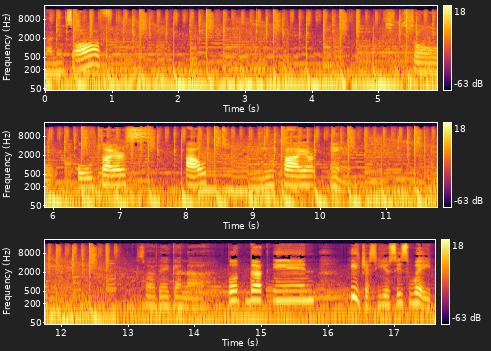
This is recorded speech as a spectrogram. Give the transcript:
And it's off. So old tires out new tire in. So they're gonna put that in. He just uses weight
